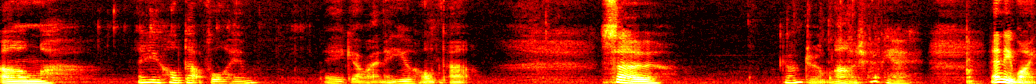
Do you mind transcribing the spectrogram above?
Um, and you hold that for him. There you go, Annie. You hold that. So, don't drink much, have you? Anyway,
